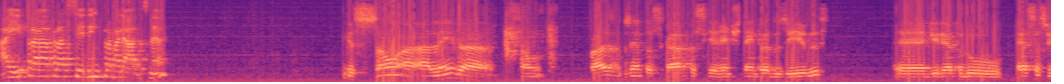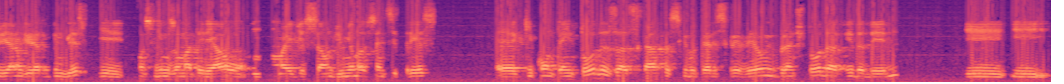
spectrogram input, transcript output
aí para serem trabalhadas, né? Isso são, além da. São quase 200 cartas que a gente tem traduzidas, é, direto do. Essas vieram direto do inglês, porque conseguimos um material, uma edição de 1903, é, que contém todas as cartas que Lutero escreveu durante toda a vida dele. E, e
